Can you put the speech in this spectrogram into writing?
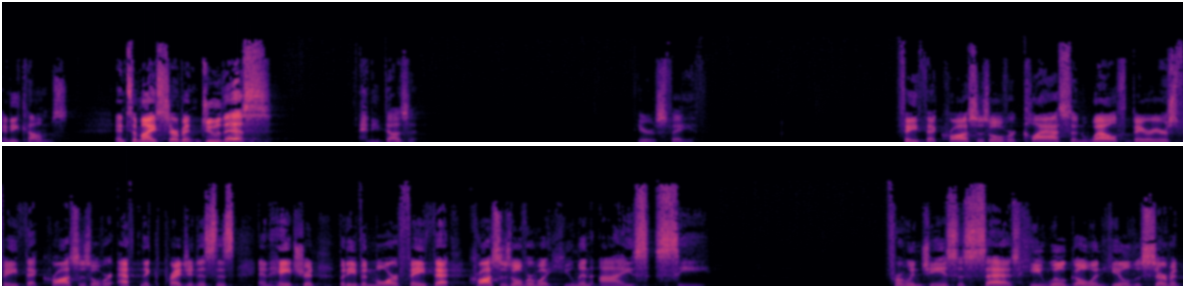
and he comes, and to my servant, Do this, and he does it. Here's faith. Faith that crosses over class and wealth barriers, faith that crosses over ethnic prejudices and hatred, but even more, faith that crosses over what human eyes see. For when Jesus says he will go and heal the servant,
